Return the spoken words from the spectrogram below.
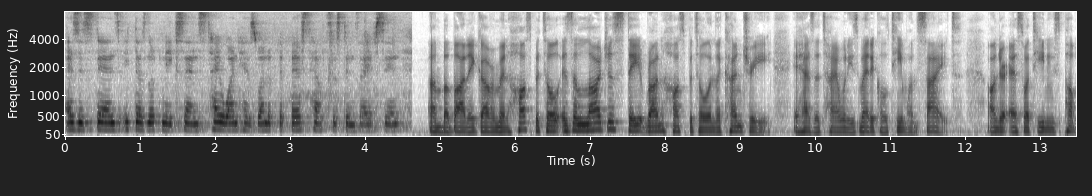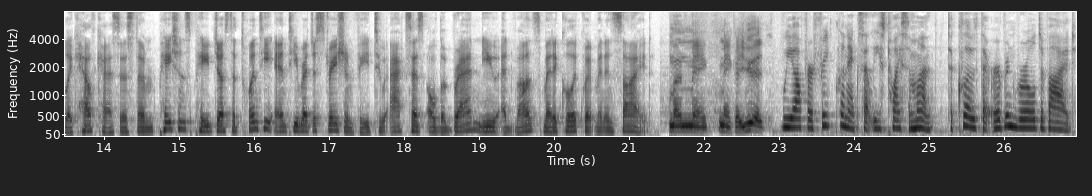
As it stands, it does not make sense. Taiwan has one of the best health systems I have seen. Mbabane Government Hospital is the largest state-run hospital in the country. It has a Taiwanese medical team on site. Under Eswatini's public healthcare system, patients pay just a 20 NT registration fee to access all the brand new advanced medical equipment inside. We offer free clinics at least twice a month to close the urban rural divide.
